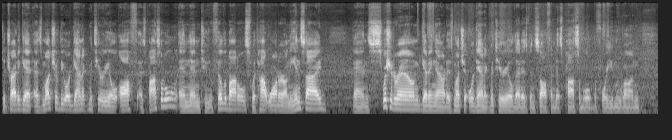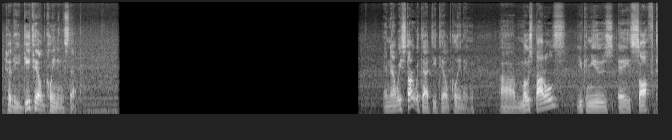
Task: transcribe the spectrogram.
to try to get as much of the organic material off as possible and then to fill the bottles with hot water on the inside and swish it around, getting out as much organic material that has been softened as possible before you move on to the detailed cleaning step. And now we start with that detailed cleaning. Uh, most bottles, you can use a soft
